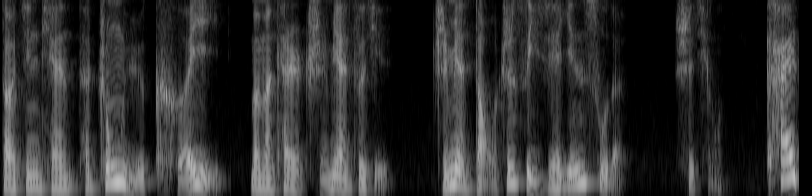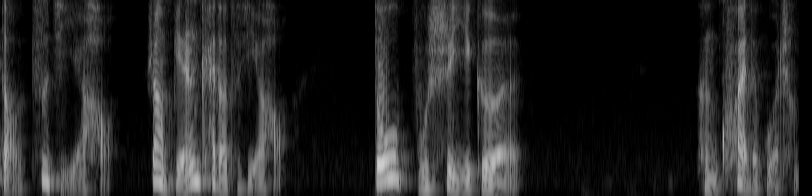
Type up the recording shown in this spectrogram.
到今天，他终于可以慢慢开始直面自己，直面导致自己这些因素的事情了。开导自己也好，让别人开导自己也好，都不是一个。很快的过程，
